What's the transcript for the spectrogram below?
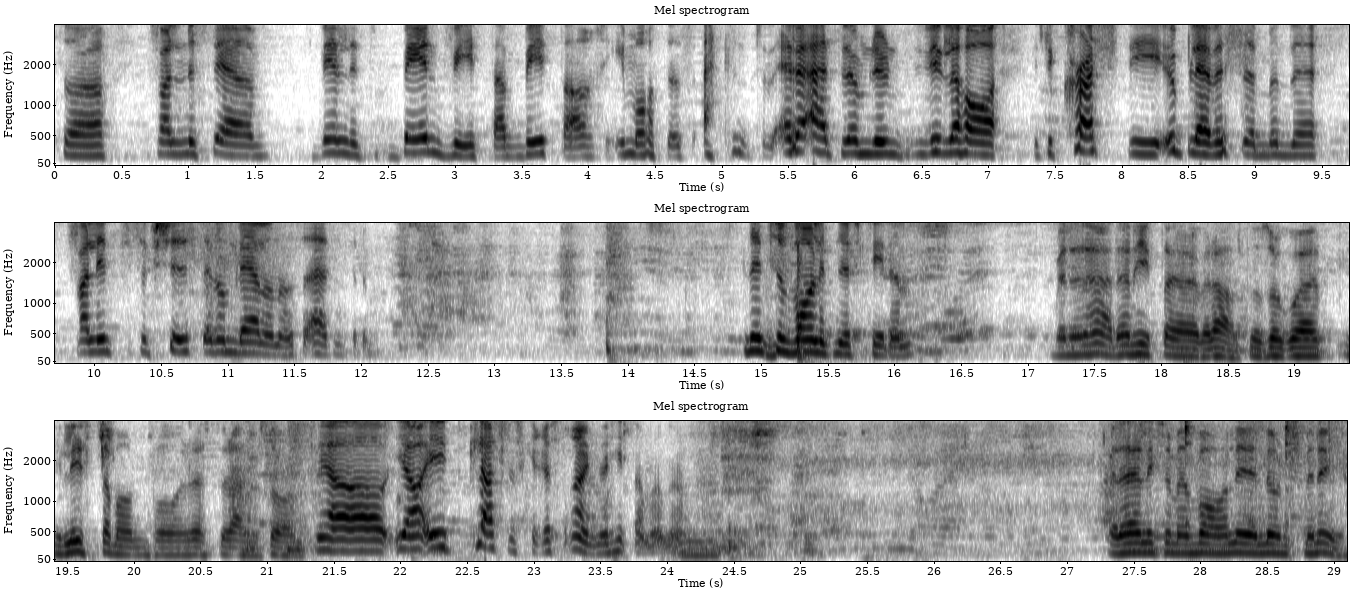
Så ifall du ser väldigt benvita bitar i maten så ät inte. Eller ät det om du vill ha lite crusty upplevelse men du inte är så förtjust i de delarna så ät inte det. Det är inte så vanligt nu för tiden. Men den här den hittar jag överallt. Och så går jag i Lissabon på en restaurang så... Ja, ja, i klassiska restauranger hittar man det. Är det här liksom en vanlig lunchmeny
